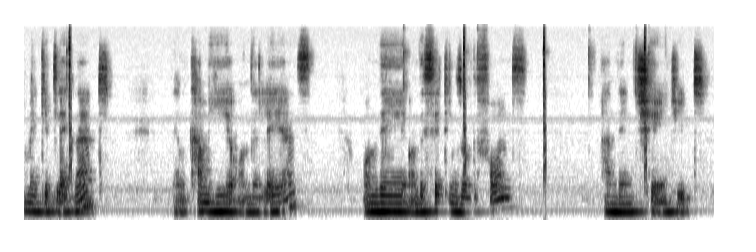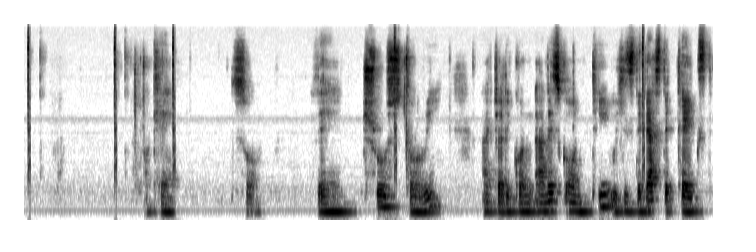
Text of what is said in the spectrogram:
make it like that. Then come here on the layers on the on the settings of the fonts and then change it. Okay so the true story actually con uh, let's go on T which is the just the text.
